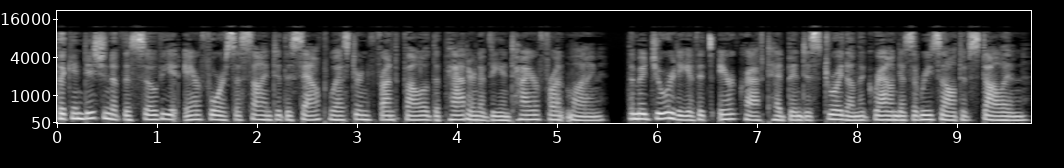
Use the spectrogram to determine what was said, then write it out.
The condition of the Soviet Air Force assigned to the Southwestern Front followed the pattern of the entire front line, the majority of its aircraft had been destroyed on the ground as a result of Stalin,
